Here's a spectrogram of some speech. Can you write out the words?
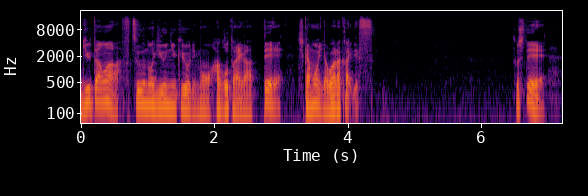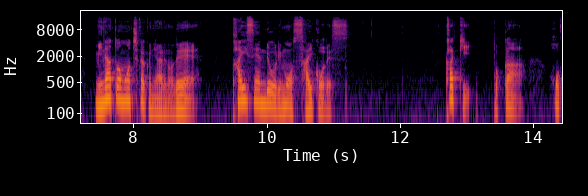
牛タンは普通の牛肉よりも歯ごたえがあって、しかも柔らかいです。そして、港も近くにあるので、海鮮料理も最高です。牡蠣とか、ホッ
